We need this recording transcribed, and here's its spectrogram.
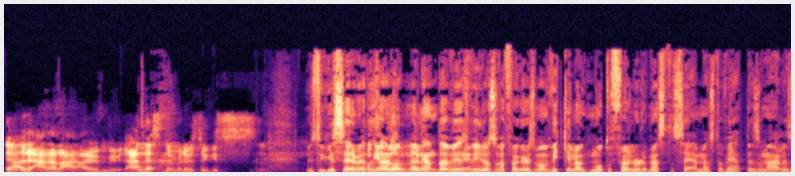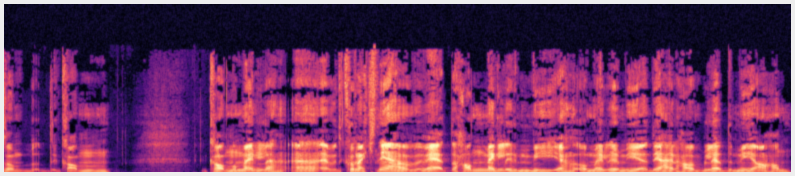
Ja, det, er, det er umulig. Det er nesten umulig hvis du ikke hvis du ikke ser vet, okay, det sånn, Men det vil jo også være om hvilken lang måte følger du mest og ser mest og vet liksom er liksom Kan kan å melde. Uh, jeg vet- Connectny jeg vet, han melder mye, og melder mye De her har ledd mye av han.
